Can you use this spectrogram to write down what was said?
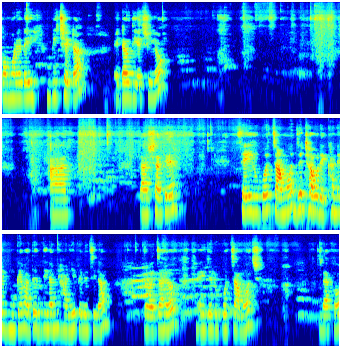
কোমরের এই বিছেটা, এটাও দিয়েছিল। আর তার সাথে সেই রূপোর চামচ যেটা ওর এখানে মুখে ভাতের দিন আমি হারিয়ে ফেলেছিলাম। তো যাই হোক, এই যে রূপোর চামচ, দেখো।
